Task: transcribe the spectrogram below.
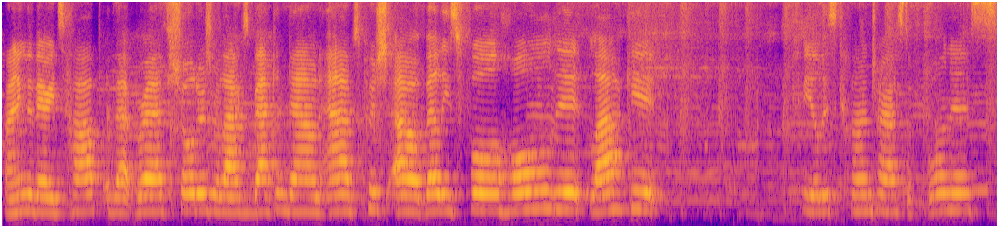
Finding the very top of that breath, shoulders relax back and down, abs push out, belly's full. Hold it, lock it, feel this contrast of fullness.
